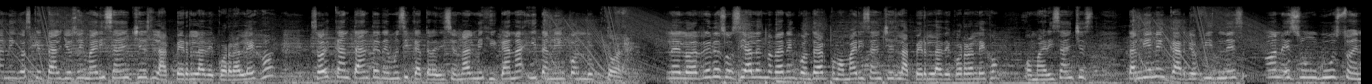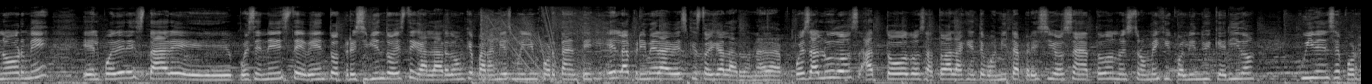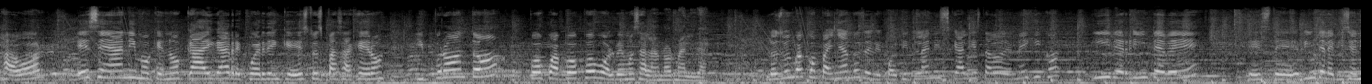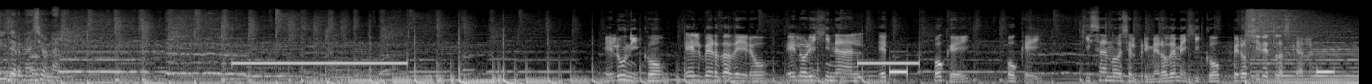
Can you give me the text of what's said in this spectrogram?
Hola amigos, ¿qué tal? Yo soy Mari Sánchez, la perla de Corralejo. Soy cantante de música tradicional mexicana y también conductora. En las redes sociales me van a encontrar como Mari Sánchez, la perla de Corralejo o Mari Sánchez. También en Cardio Fitness. Es un gusto enorme el poder estar eh, pues en este evento recibiendo este galardón que para mí es muy importante. Es la primera vez que estoy galardonada. Pues saludos a todos, a toda la gente bonita, preciosa, a todo nuestro México lindo y querido. Cuídense por favor, ese ánimo que no caiga, recuerden que esto es pasajero y pronto, poco a poco, volvemos a la normalidad. Los vengo acompañando desde Cotitlán, Izcalli, Estado de México y de RIN TV, este, RIN Televisión Internacional. El único, el verdadero, el original, el... Ok, ok, quizá no es el primero de México, pero sí de Tlaxcala.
